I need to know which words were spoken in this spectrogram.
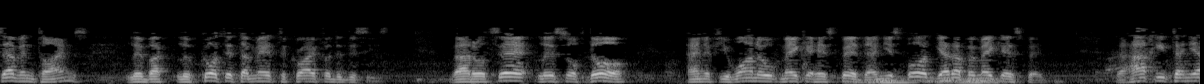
seven times לבק- לבכות את המת to cry for the deceased. והרוצה לסופדו, and if you want to make a hesped, then יספוד, get up and make a hesped. והכי תניא,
